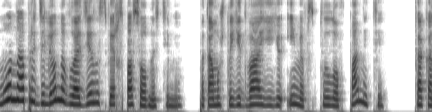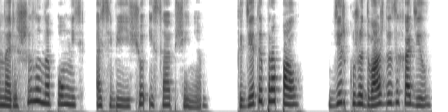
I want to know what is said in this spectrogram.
Мона определенно владела сверхспособностями, потому что едва ее имя всплыло в памяти, как она решила напомнить о себе еще и сообщением. «Где ты пропал?» Дирк уже дважды заходил.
